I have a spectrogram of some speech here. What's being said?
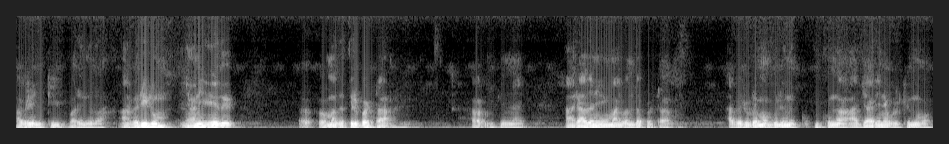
അവരെനിക്ക് പറയുന്നതാണ് അവരിലും ഞാൻ ഏത് മതത്തിൽപ്പെട്ട പിന്നെ ആരാധനയുമായി ബന്ധപ്പെട്ട അവരുടെ മുമ്പിൽ നിൽക്കുന്ന ആചാര്യനെ വിളിക്കുന്നുവോ?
